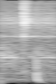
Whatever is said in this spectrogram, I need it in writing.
you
